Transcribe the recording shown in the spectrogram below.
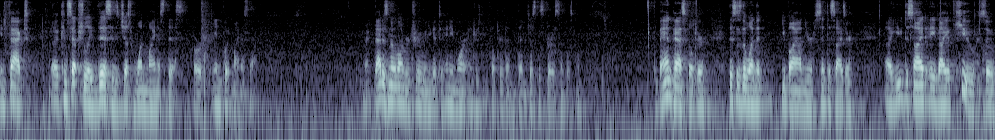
in fact, uh, conceptually, this is just 1 minus this, or input minus that. That is no longer true when you get to any more interesting filter than, than just this very simplest one. The bandpass filter, this is the one that you buy on your synthesizer. Uh, you decide a value of Q. So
